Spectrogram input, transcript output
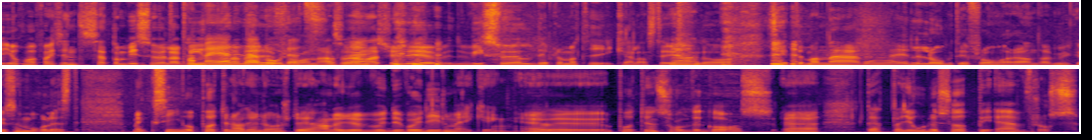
jag har faktiskt inte sett de visuella Ta bilderna därifrån. Bordet. Alltså, annars är det visuell diplomati kallas det. Ja. Då sitter man nära eller långt ifrån varandra, mycket symboliskt. Men Xi och Putin hade en lunch. Det, handlade ju, det var ju dealmaking. Eh, Putin sålde gas. Detta gjordes upp i euros,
